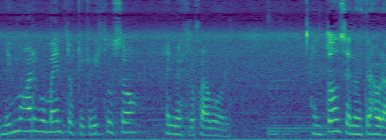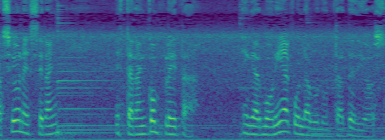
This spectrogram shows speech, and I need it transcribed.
mismos argumentos que Cristo usó en nuestro favor. Entonces nuestras oraciones serán, estarán completas, en armonía con la voluntad de Dios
